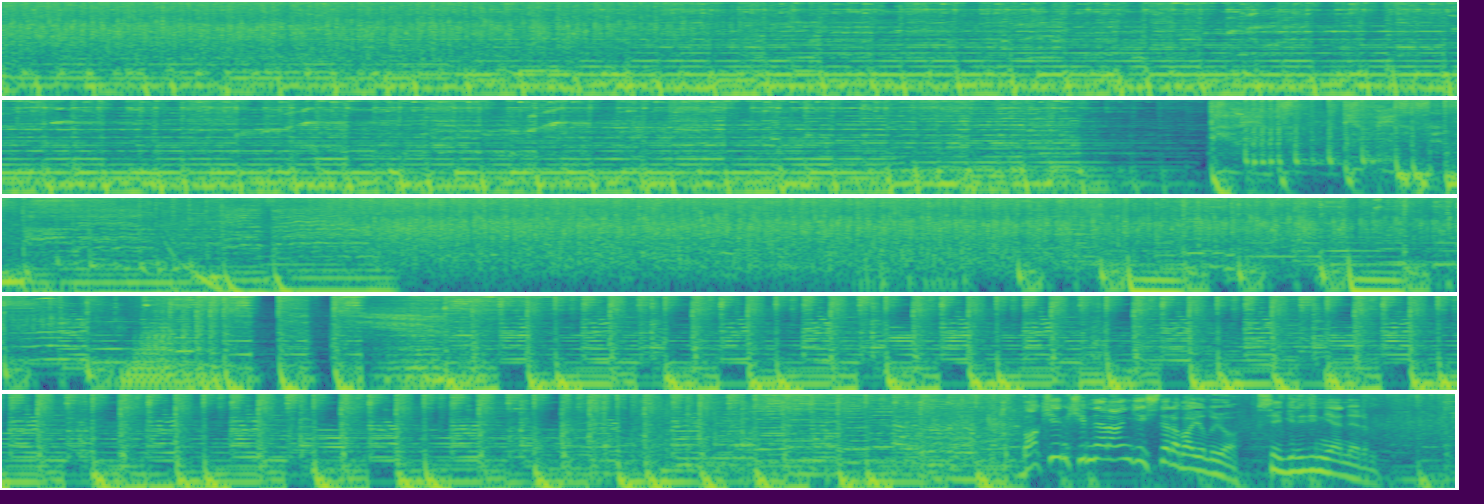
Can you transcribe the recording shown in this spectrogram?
Bakayım kimler hangi işlere bayılıyor sevgili dinleyenlerim.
